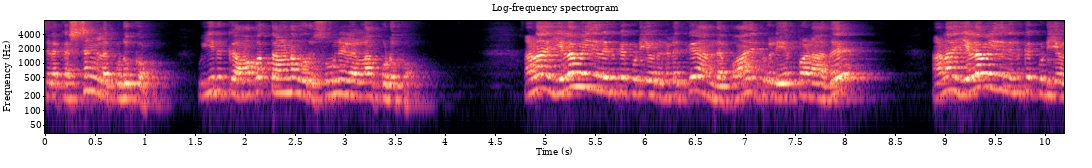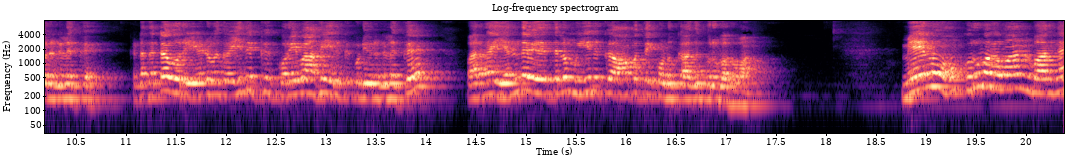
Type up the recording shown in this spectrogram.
சில கஷ்டங்களை கொடுக்கும். உயிருக்கு ஆபத்தான ஒரு சூழ்நிலையெல்லாம் கொடுக்கும். ஆனால் இளவயதில் இருக்கக்கூடியவர்களுக்கு அந்த பாதிப்புகள் ஏற்படாது. ஆனால் இளவயதில் இருக்கக்கூடியவர்களுக்கு கிட்டத்தட்ட ஒரு எழுபது வயதுக்கு குறைவாக இருக்கக்கூடியவர்களுக்கு பாருங்க எந்த விதத்திலும் உயிருக்கு ஆபத்தை கொடுக்காது குரு பகவான். மேலும் குரு பகவான் பாருங்க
